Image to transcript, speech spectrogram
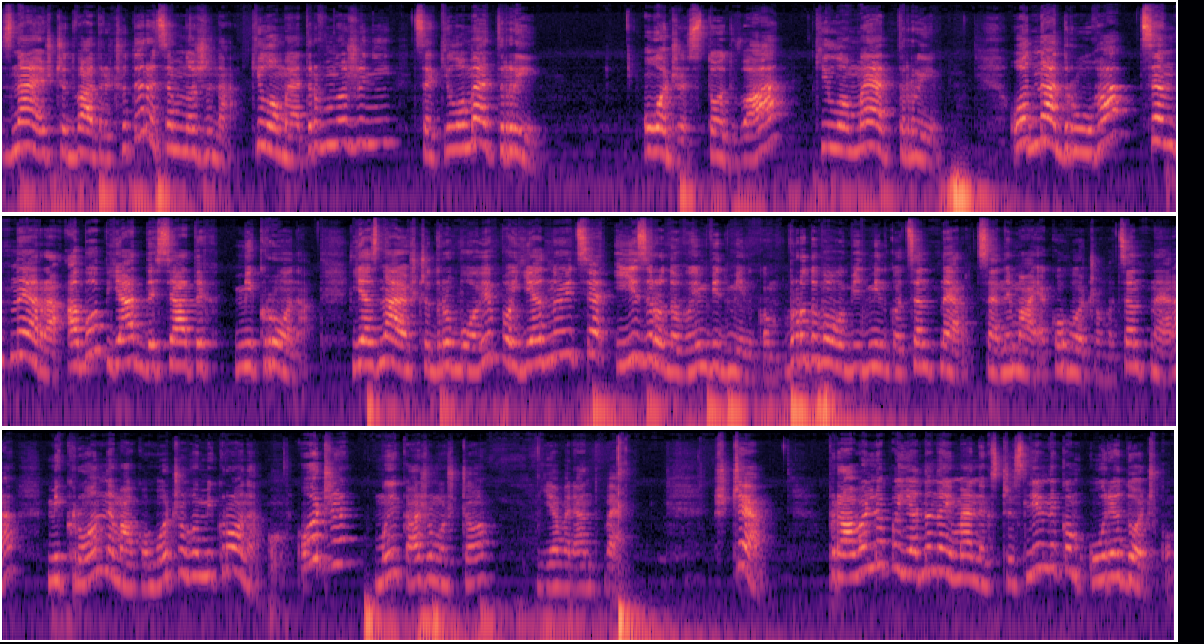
Знаю, що 2, 3, 4 це множина. Кілометр в множині це кілометри. Отже, 102 кілометри. Одна друга центнера або 5 десятих мікрона. Я знаю, що дробові поєднуються із родовим відмінком. В родовому відмінку центнер це немає кого чого центнера, мікрон нема кого чого мікрона. Отже, ми кажемо, що є варіант В. Ще правильно поєднано іменник з числівником у рядочку.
